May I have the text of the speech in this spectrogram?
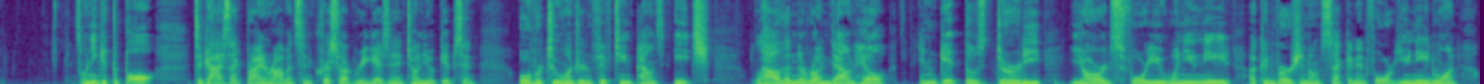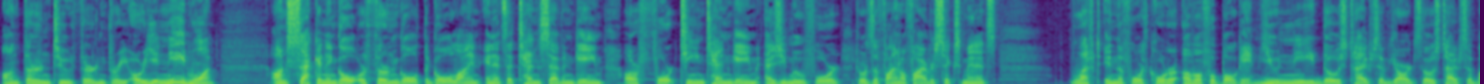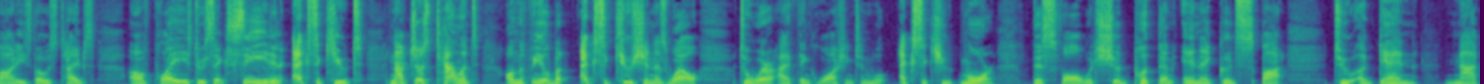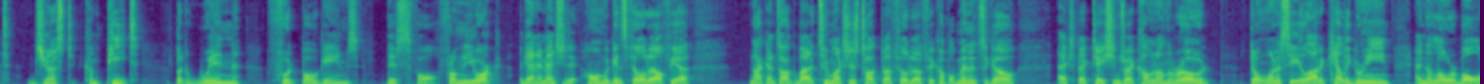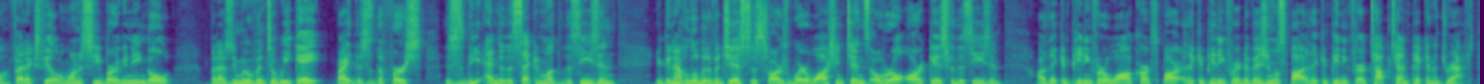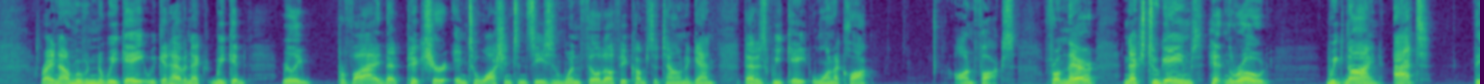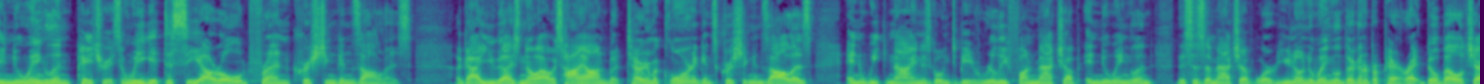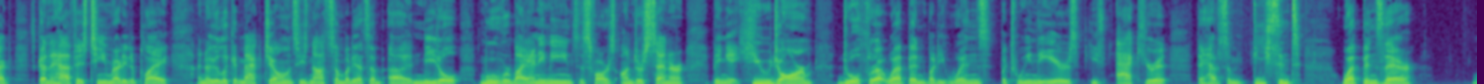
It's when you get the ball to guys like Brian Robinson, Chris Rodriguez, and Antonio Gibson, over 215 pounds each. Allow them to run downhill and get those dirty yards for you when you need a conversion on second and four. You need one on third and two, third and three, or you need one on second and goal or third and goal at the goal line, and it's a 10 7 game or 14 10 game as you move forward towards the final five or six minutes left in the fourth quarter of a football game. You need those types of yards, those types of bodies, those types of plays to succeed and execute not just talent on the field, but execution as well, to where I think Washington will execute more this fall, which should put them in a good spot to again not just compete, but win football games this fall. From New York, again, I mentioned it, home against Philadelphia. Not going to talk about it too much. Just talked about Philadelphia a couple minutes ago. Expectations right coming on the road. Don't want to see a lot of Kelly Green and the lower bowl in FedEx Field. I want to see burgundy and gold. But as we move into week eight, right, this is the first, this is the end of the second month of the season. You're going to have a little bit of a gist as far as where Washington's overall arc is for the season. Are they competing for a wild card spot? Are they competing for a divisional spot? Are they competing for a top 10 pick in the draft? Right now, moving into week eight, we could have an, we could really provide that picture into Washington season when Philadelphia comes to town again. That is week eight, one o'clock on Fox. From there, next two games hitting the road. Week nine at the New England Patriots, and we get to see our old friend Christian Gonzalez a guy you guys know I was high on, but Terry McLaurin against Christian Gonzalez in week nine is going to be a really fun matchup in New England. This is a matchup where you know New England, they're going to prepare, right? Bill Belichick is going to have his team ready to play. I know you look at Mac Jones, he's not somebody that's a, a needle mover by any means as far as under center, being a huge arm, dual threat weapon, but he wins between the ears. He's accurate. They have some decent weapons there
